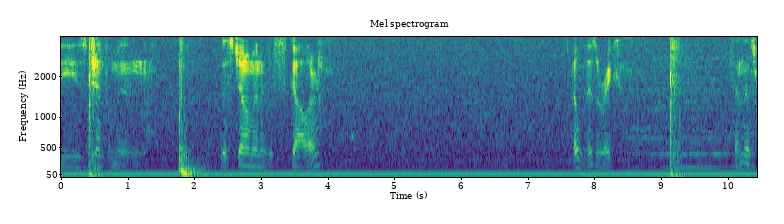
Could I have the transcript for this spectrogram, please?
these gentlemen. This gentleman is a scholar. Oh, there's a rake. Send this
